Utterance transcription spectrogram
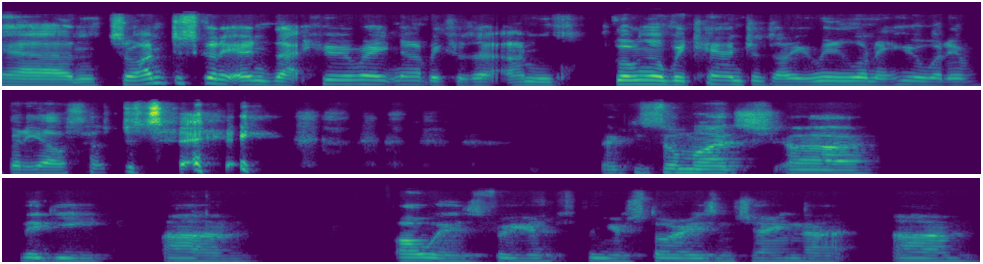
and so I'm just going to end that here right now because I, am going over tangents. I really want to hear what everybody else has to say. Thank you so much, uh, Vicki. Um, always for your for your stories and sharing that. Um,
